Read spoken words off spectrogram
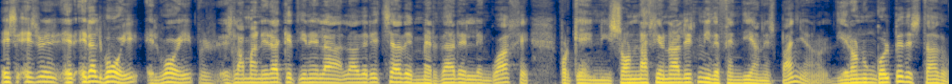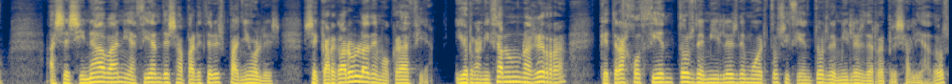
es, es- era el BOE, el BOE, pues es la manera que tiene la, la derecha de enmerdar el lenguaje, porque ni son nacionales ni defendían España, dieron un golpe de Estado, asesinaban y hacían desaparecer españoles, se cargaron la democracia y organizaron una guerra que trajo cientos de miles de muertos y cientos de miles de represaliados.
